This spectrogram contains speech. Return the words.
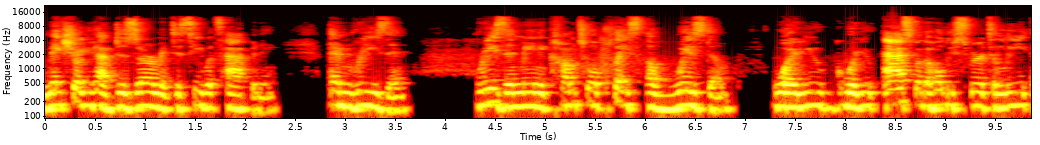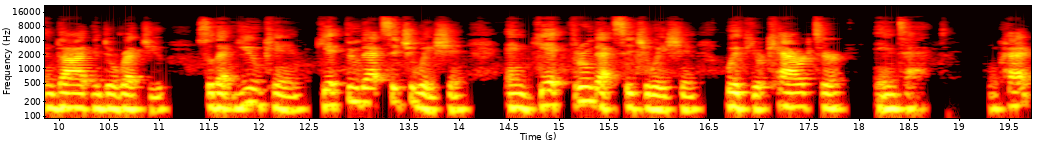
Make sure you have discernment to see what's happening and reason. Reason meaning come to a place of wisdom where you, where you ask for the Holy Spirit to lead and guide and direct you so that you can get through that situation and get through that situation with your character intact. Okay.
